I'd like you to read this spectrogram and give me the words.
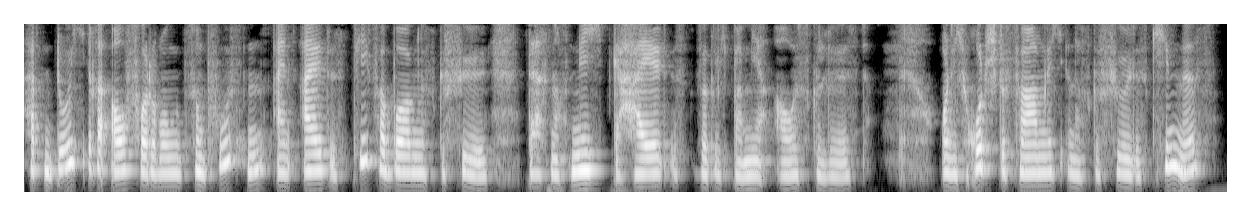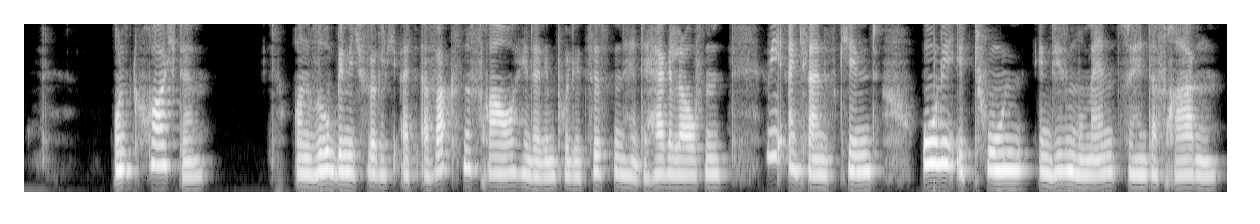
hatten durch ihre Aufforderungen zum Pusten ein altes, tief verborgenes Gefühl, das noch nicht geheilt ist, wirklich bei mir ausgelöst. Und ich rutschte förmlich in das Gefühl des Kindes und gehorchte. Und so bin ich wirklich als erwachsene Frau hinter dem Polizisten hinterhergelaufen, wie ein kleines Kind, ohne ihr Tun in diesem Moment zu hinterfragen.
